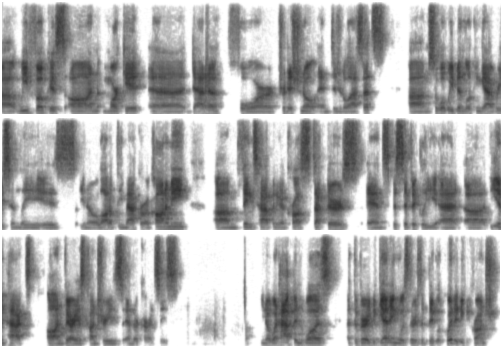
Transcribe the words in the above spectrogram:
Uh, we focus on market uh, data for traditional and digital assets. Um, so, what we've been looking at recently is, you know, a lot of the macro economy, um, things happening across sectors, and specifically at uh, the impact on various countries and their currencies. You know, what happened was at the very beginning was there's a big liquidity crunch.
